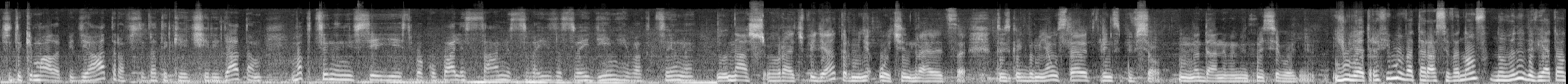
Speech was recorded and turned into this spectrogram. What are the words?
все-таки мало педиатров, всегда такие очередя, там вакцины не все есть, покупали сами свои за свои деньги вакцины. Наш врач-педиатр мне очень нравится. То есть как бы меня устраивает в принципе все на данный момент, на сегодня. Юлія Трофімова, Тарас Іванов. Новини 9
